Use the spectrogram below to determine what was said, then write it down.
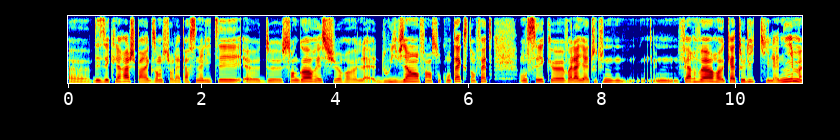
euh, des éclairages, par exemple, sur la personnalité euh, de Sangor et sur d'où il vient, enfin son contexte. En fait, on sait que voilà, il y a toute une, ferveur catholique qui l'anime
